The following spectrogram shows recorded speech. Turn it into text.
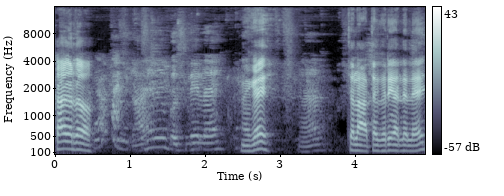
काय करतो नाही बसलेला आहे नाही काय? चला आता घरी आलेलं आहे.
